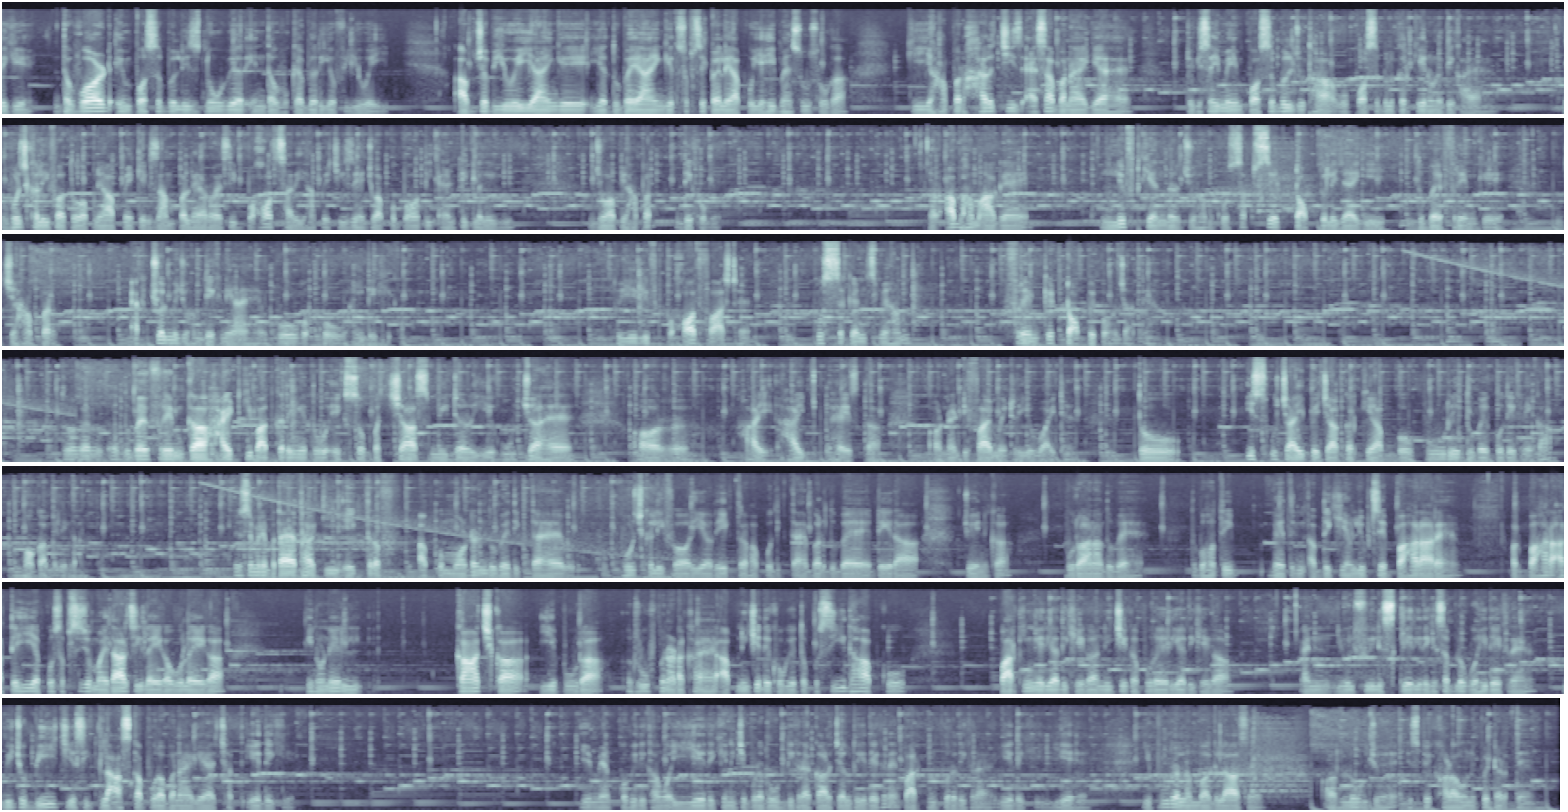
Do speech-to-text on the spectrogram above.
देखिए the word impossible is nowhere in the vocabulary of you आप जब यू आएँगे या दुबई आएँगे तो सबसे पहले आपको यही महसूस होगा कि यहाँ पर हर चीज़ ऐसा बनाया गया है, जो कि सही में इम्पॉसिबल जो था, वो पॉसिबल करके इन्होंने दिखाया है। बुर्ज खलीफा तो अपने आप में एक एग्ज़ाम्पल है, और ऐसी बहुत सारी यहाँ पे चीज़ें हैं जो आपको बहुत ही एंटिक लगेगी, जो आप यहाँ पर देखोगे। और अब हम आ गए लिफ्ट के अंदर जो हमको सबसे टॉप पे ले जाएगी दुबई फ्रेम के, जहाँ पर एक्चुअल में जो हम देखने आए हैं, वो आपको वहीं देखेगा। तो ये लिफ्ट बहुत फास्ट है। कुछ सेकंड्स में हम फ्रेम के टॉप पे पहुँच जाते हैं। तो अगर दुबई फ्रेम का हाइट की बात करेंगे तो 150 मीटर ये ऊँचा है और हाई हाइट है इसका और 95 मीटर ये वाइट है। तो इस ऊंचाई पे जाकर के आपको पूरे दुबई को देखने का मौका मिलेगा। जैसे मैंने बताया था कि एक तरफ़ आपको मॉडर्न दुबई दिखता है, बुर्ज खलीफा और ये और एक तरफ़ आपको दिखता है बर दुबई, डेरा जो इनका पुराना दुबई है। तो बहुत ही बेहतरीन, अब देखिए हम लिफ्ट से बाहर आ रहे हैं और बाहर आते ही आपको सबसे जो मज़ेदार चीज़ लगेगा, वो लगेगा इन्होंने कांच का ये पूरा रूफ बना रखा है। आप नीचे देखोगे तो सीधा आपको पार्किंग एरिया दिखेगा, नीचे का पूरा एरिया दिखेगा। And you will feel scary देखिए, सब लोग वही देख रहे हैं। बीचों बीच ये सी ग्लास का पूरा बनाया गया है, छत। ये देखिए। ये मैं आपको भी दिखाऊँगा। ये देखिए, नीचे पूरा रोड दिख रहा है, कार चल रही है, देख रहे हैं? पार्किंग पूरा दिख रहा है। ये देखिए, ये है। ये पूरा लंबा गिलास है। और लोग जो है इस पर खड़ा होने पर डरते हैं।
